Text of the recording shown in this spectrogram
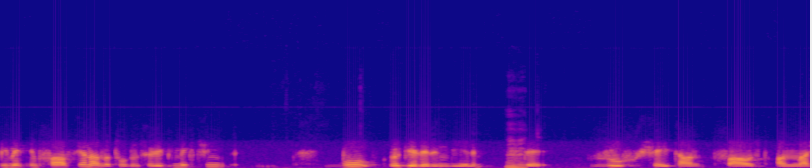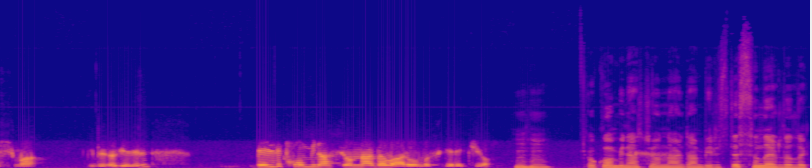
bir metnin Faustian anlatı olduğunu söyleyebilmek için bu ögelerin diyelim evet. işte ruh, şeytan, Faust, anlaşma gibi ögelerin belli kombinasyonlarda var olması gerekiyor. Hı hı. O kombinasyonlardan birisi de sınırlılık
